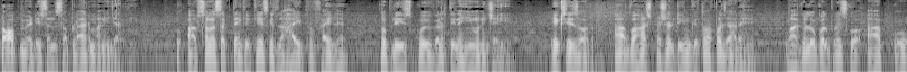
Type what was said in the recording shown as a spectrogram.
top medicine supplier मानी जाती है। तो आप समझ सकते हैं कि केस कितना हाई प्रोफ़ाइल है। तो प्लीज़ कोई गलती नहीं होनी चाहिए। एक चीज़ और, आप वहाँ स्पेशल टीम के तौर पर जा रहे हैं। वहाँ की लोकल पुलिस को आपको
